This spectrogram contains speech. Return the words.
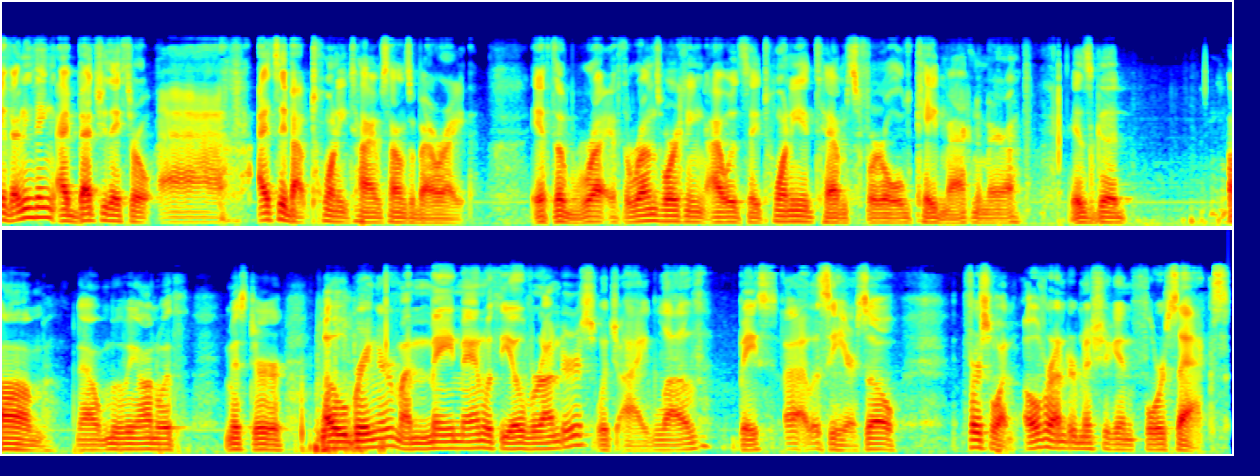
if anything, I bet you they throw. Uh, I'd say about twenty times sounds about right. If the if the run's working, I would say twenty attempts for old Cade McNamara is good. Um, now moving on with Mr. Obringer, my main man with the over unders, which I love. Base. Uh, let's see here. So First one, over under Michigan, four sacks.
